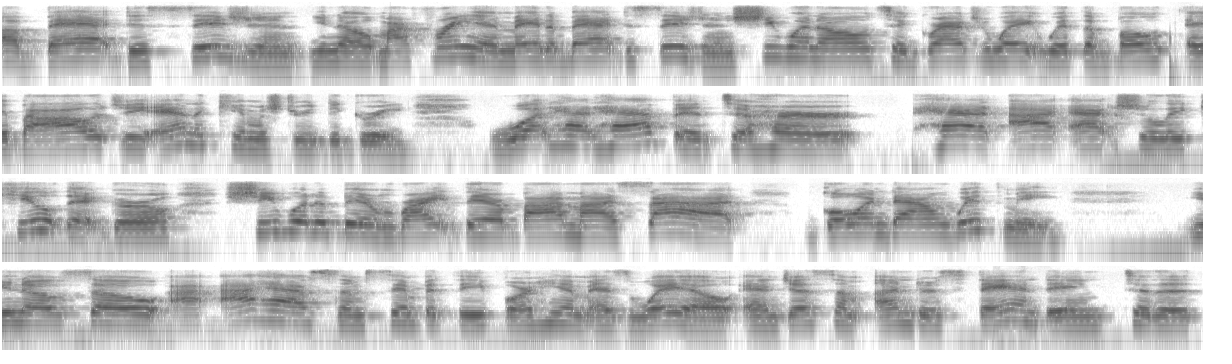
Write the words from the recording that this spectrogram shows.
a bad decision. You know, my friend made a bad decision. She went on to graduate with a, both a biology and a chemistry degree. What had happened to her had I actually killed that girl, she would have been right there by my side, going down with me. You know, so I, I have some sympathy for him as well, and just some understanding to the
